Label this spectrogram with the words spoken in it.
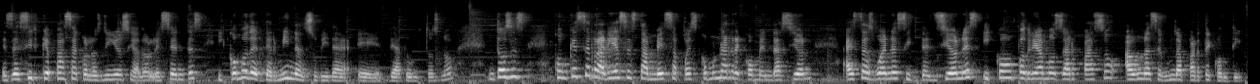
Es decir, qué pasa con los niños y adolescentes y cómo determinan su vida eh, de adultos, ¿no? Entonces, ¿con qué cerrarías esta mesa? Pues como una recomendación a estas buenas intenciones y cómo podríamos dar paso a una segunda parte contigo.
